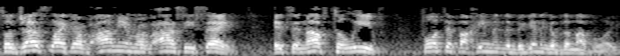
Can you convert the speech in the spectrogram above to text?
So just like Rav Ami and Rav Asi say, it's enough to leave four tefachim in the beginning of the mavoy.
